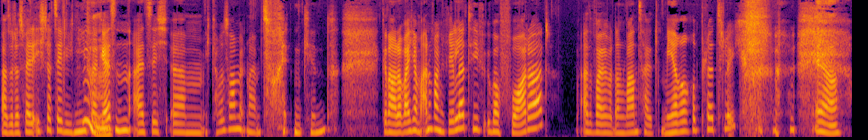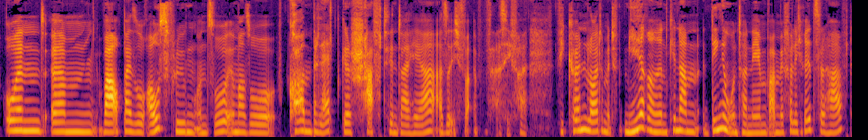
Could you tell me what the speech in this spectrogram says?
Also das werde ich tatsächlich nie hm. vergessen, als ich, ähm, ich glaube, es war mit meinem zweiten Kind. Genau, da war ich am Anfang relativ überfordert, also weil dann waren es halt mehrere plötzlich. Ja. Und ähm, war auch bei so Ausflügen und so immer so komplett geschafft hinterher. Also ich war, also ich war, wie können Leute mit mehreren Kindern Dinge unternehmen, war mir völlig rätselhaft.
